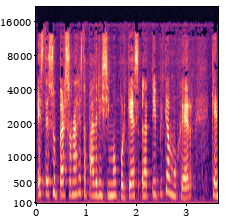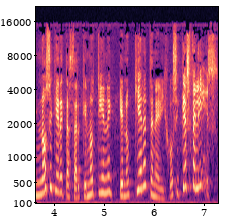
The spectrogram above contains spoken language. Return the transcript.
Este, su personaje está padrísimo porque es la típica mujer que no se quiere casar, que no tiene, que no quiere tener hijos y que es feliz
